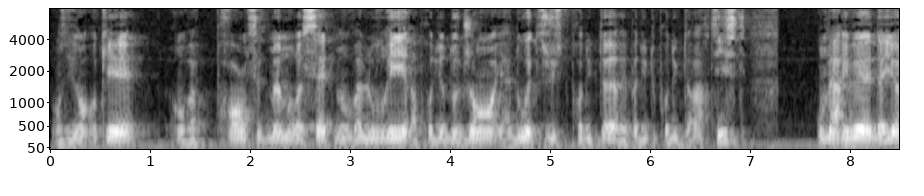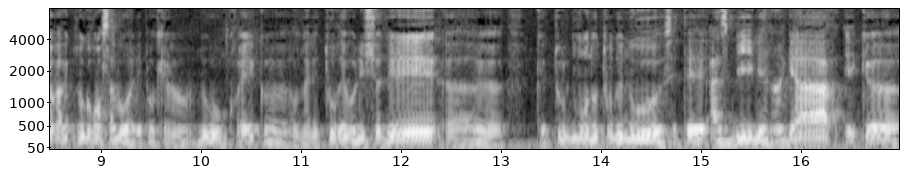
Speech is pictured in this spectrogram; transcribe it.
en se disant ok, on va prendre cette même recette, mais on va l'ouvrir à produire d'autres gens et à nous être juste producteurs et pas du tout producteurs artistes. On est arrivé d'ailleurs avec nos grands sabots à l'époque. Hein. Nous, on croyait qu'on allait tout révolutionner, euh, que tout le monde autour de nous c'était has-been et ringard, et que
